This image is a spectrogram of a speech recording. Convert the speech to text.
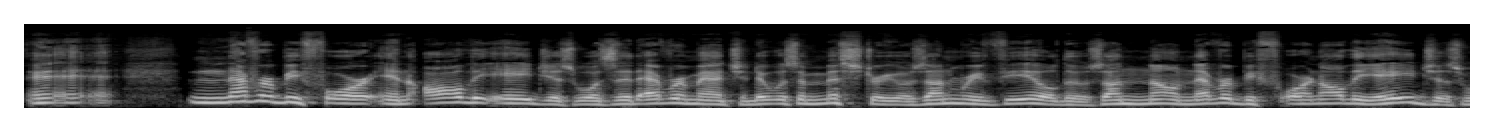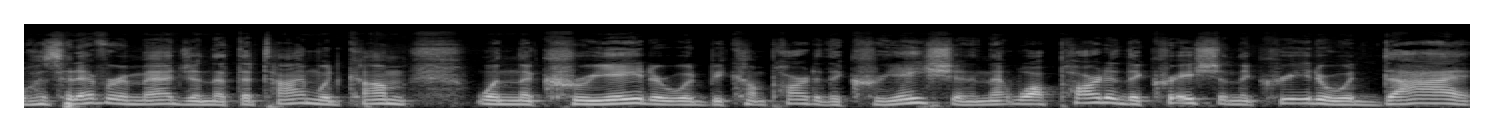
Eh, eh, eh, never before in all the ages was it ever imagined. It was a mystery. It was unrevealed. It was unknown. Never before in all the ages was it ever imagined that the time would come when the Creator would become part of the creation, and that while part of the creation, the Creator would die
